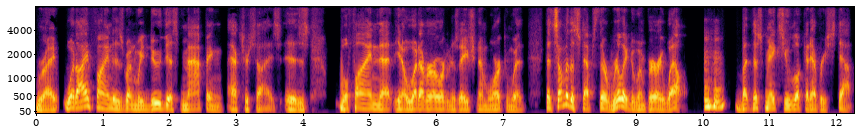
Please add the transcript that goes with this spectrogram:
Right. What I find is when we do this mapping exercise is we'll find that, you know, whatever organization I'm working with, that some of the steps they're really doing very well. Mm-hmm. But this makes you look at every step.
